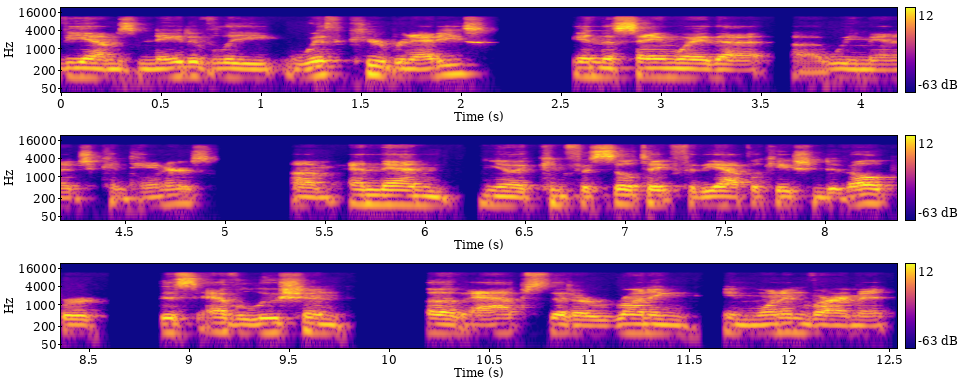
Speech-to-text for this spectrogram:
VMs natively with Kubernetes in the same way that uh, we manage containers. Um, and then you know it can facilitate for the application developer this evolution of apps that are running in one environment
